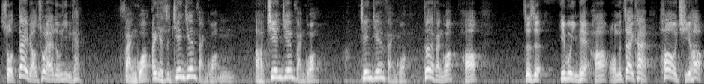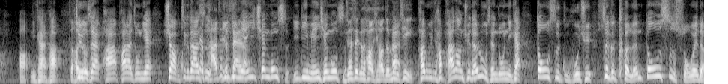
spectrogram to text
所代表出来的东西，你看，反光，而且是尖尖反光，嗯，啊，尖尖反光，啊，尖尖反光，都在反光。好，这是一部影片。好，我们再看好奇号。好，你看它，这就是在爬爬在中间。Sharp 这个大概是离地面一千公尺，离地面一千公尺。你这个好奇号的路径，它路它爬上去的路程中，你看都是古湖区，这个可能都是所谓的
